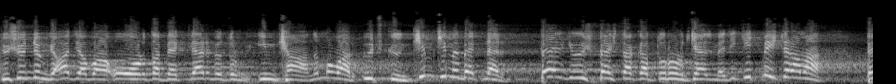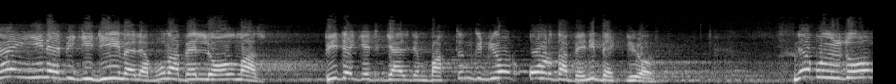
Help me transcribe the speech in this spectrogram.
düşündüm ki acaba o orada bekler mi dur imkanı mı var? Üç gün kim kimi bekler? Belki üç beş dakika durur gelmedi gitmiştir ama ben yine bir gideyim hele buna belli olmaz. Bir de geldim baktım gidiyor orada beni bekliyor. Ne buyurdu?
